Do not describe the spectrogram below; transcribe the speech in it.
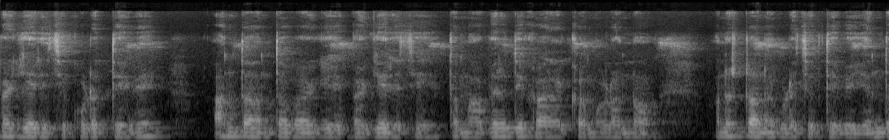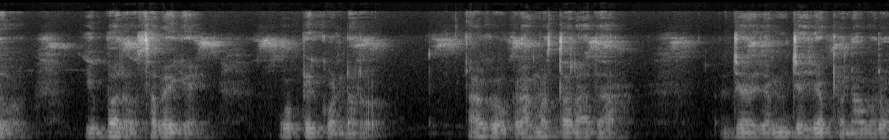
ಬಗೆಹರಿಸಿಕೊಡುತ್ತೇವೆ. ಹಂತ ಹಂತವಾಗಿ ಬಗೆಹರಿಸಿ ತಮ್ಮ ಅಭಿವೃದ್ಧಿ ಕಾರ್ಯಕ್ರಮಗಳನ್ನು ಅನುಷ್ಠಾನಗೊಳಿಸುತ್ತೇವೆ ಎಂದು ಇಬ್ಬರು ಸಭೆಗೆ ಒಪ್ಪಿಕೊಂಡರು. ಹಾಗೂ ಗ್ರಾಮಸ್ಥರಾದ ಜ ಎಂ ಜಯಪ್ಪನವರು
